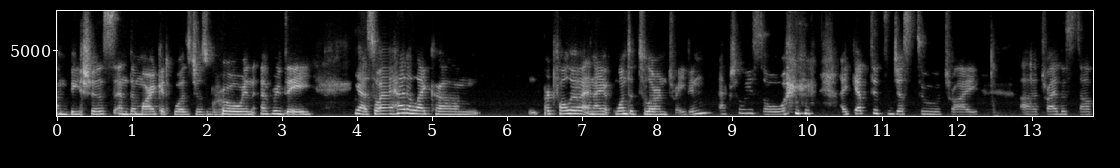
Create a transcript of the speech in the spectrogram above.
ambitious, and the market was just growing every day. Yeah, so I had a like um, portfolio, and I wanted to learn trading actually. So I kept it just to try uh, try this stuff.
